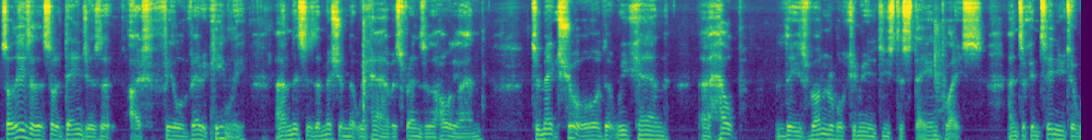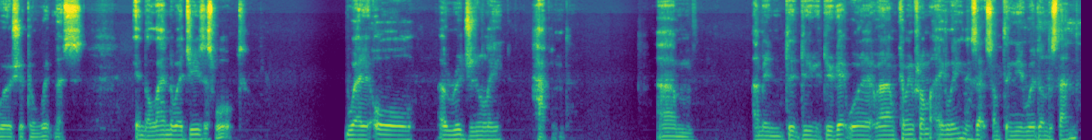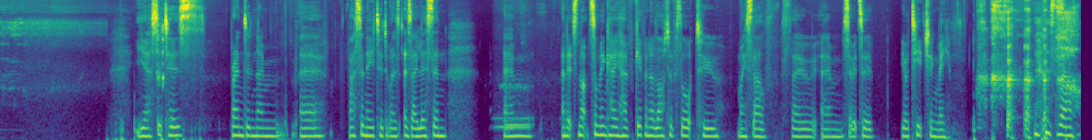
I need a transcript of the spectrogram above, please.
So these are the sort of dangers that I feel very keenly and this is the mission that we have as Friends of the Holy Land to make sure that we can uh, help these vulnerable communities to stay in place and to continue to worship and witness in the land where Jesus walked, where it all originally happened. Um, I mean, do, do, do you get where, where I'm coming from, Aileen? Is that something you would understand? Yes, it is. Brendan, I'm uh, fascinated as, as, I listen. Um, and it's not something I have given a lot of thought to myself. So, um, so it's a you're teaching me as well.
